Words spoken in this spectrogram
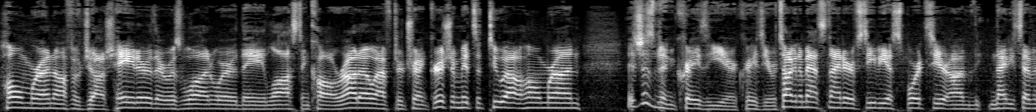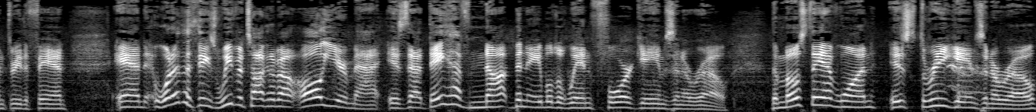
home run off of Josh Hader. There was one where they lost in Colorado after Trent Grisham hits a two out home run. It's just been a crazy year, crazy. year. We're talking to Matt Snyder of CBS Sports here on 97.3 The Fan. And one of the things we've been talking about all year, Matt, is that they have not been able to win four games in a row. The most they have won is three games in a row.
